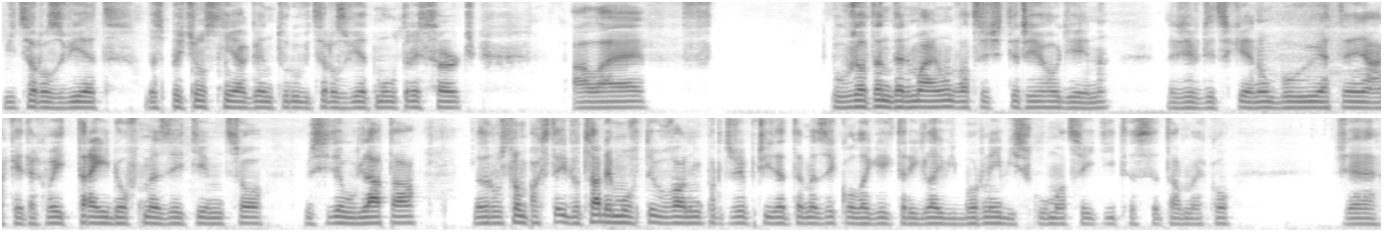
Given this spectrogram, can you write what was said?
více rozvíjet bezpečnostní agenturu, více rozvíjet Mold Research, ale bohužel ten den má jenom 24 hodin, takže vždycky jenom bojujete nějaký takový trade-off mezi tím, co musíte udělat a na druhou stranu pak jste i docela demotivovaný, protože přijdete mezi kolegy, kteří dělají výborný výzkum a cítíte se tam jako že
